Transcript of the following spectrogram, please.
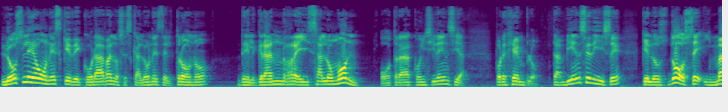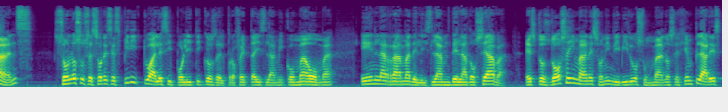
los leones que decoraban los escalones del trono del gran rey Salomón. Otra coincidencia. Por ejemplo, también se dice que los doce imams son los sucesores espirituales y políticos del profeta islámico Mahoma en la rama del Islam de la doceava. Estos doce imanes son individuos humanos ejemplares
